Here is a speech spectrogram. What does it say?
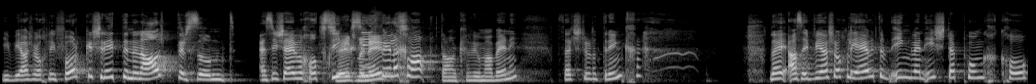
ich bin ja schon ein bisschen fortgeschrittenen Alters und es ist einfach auch Zeit gewesen, vielleicht mal... Danke vielmals, Benni. Was sollst du noch trinken? Nein, also ich bin ja schon ein bisschen älter und irgendwann ist der Punkt gekommen,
